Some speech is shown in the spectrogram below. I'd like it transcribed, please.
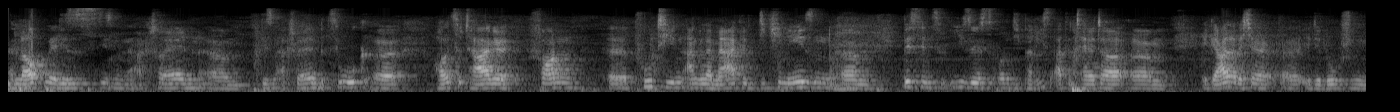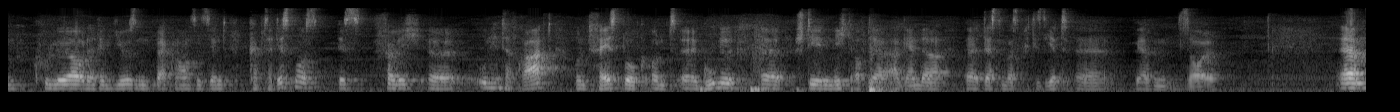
erlaubt mir dieses, diesen, aktuellen, ähm, diesen aktuellen Bezug äh, heutzutage von äh, Putin, Angela Merkel, die Chinesen ähm, bis hin zu ISIS und die Paris-Attentäter, ähm, egal welcher äh, ideologischen Couleur oder religiösen Background sie sind, Kapitalismus ist völlig äh, unhinterfragt und Facebook und äh, Google äh, stehen nicht auf der Agenda äh, dessen, was kritisiert werden soll. Ähm,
